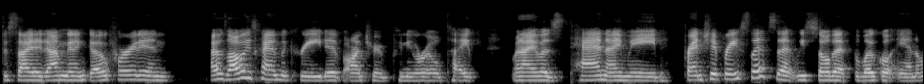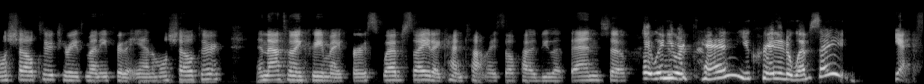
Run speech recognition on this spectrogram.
decided I'm gonna go for it. And I was always kind of the creative entrepreneurial type. When I was 10, I made friendship bracelets that we sold at the local animal shelter to raise money for the animal shelter. And that's when I created my first website. I kind of taught myself how to do that then. So, Wait, when you were 10, you created a website? yes.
